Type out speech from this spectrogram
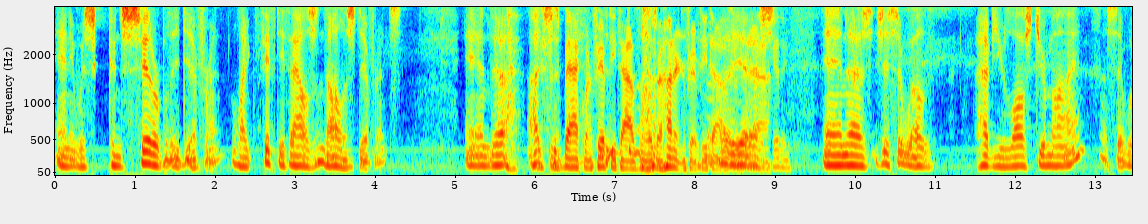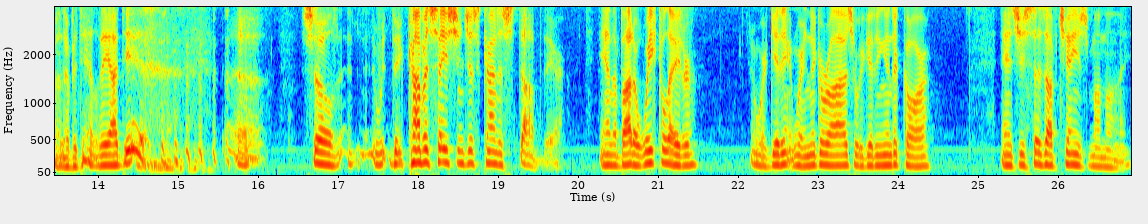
And it was considerably different, like fifty thousand dollars difference. And uh, I this said, is back when fifty thousand was one hundred and fifty thousand. Uh, yes. Yeah. And uh, she said, "Well, have you lost your mind?" I said, "Well, evidently I did." Uh, so the conversation just kind of stopped there. And about a week later, and we're getting we're in the garage, we're getting in the car, and she says, "I've changed my mind."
